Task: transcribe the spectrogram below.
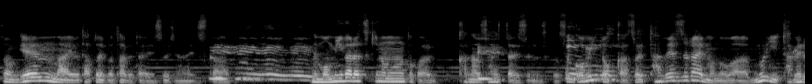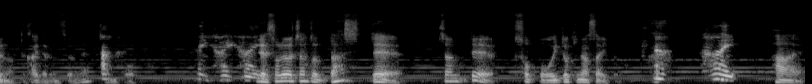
その玄米を例えば食べたりするじゃないですか。で、もみ殻付きのものとか必ず入ってたりするんですけど、それええゴミとか、それ食べづらいものは無理に食べるなって書いてあるんですよね、ちゃんと。はいはいはい。で、それをちゃんと出して、ちゃんとそっと置いときなさいと。はい。はい。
